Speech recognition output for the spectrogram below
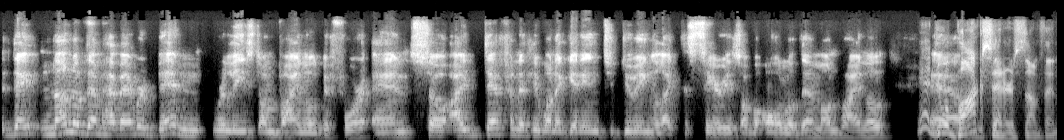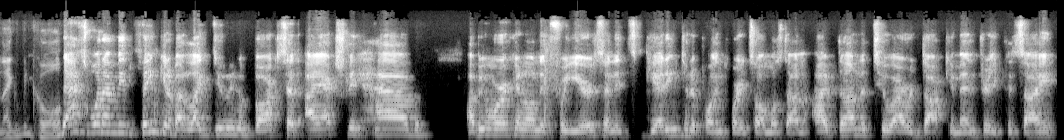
they none of them have ever been released on vinyl before and so i definitely want to get into doing like the series of all of them on vinyl. Yeah do um, a box set or something like it'd be cool. That's what i've been thinking about like doing a box set. I actually have i've been working on it for years and it's getting to the point where it's almost done. I've done a two hour documentary because i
